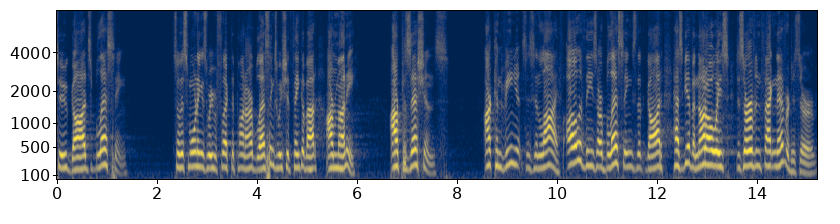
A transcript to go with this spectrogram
to God's blessing. So this morning, as we reflect upon our blessings, we should think about our money, our possessions, our conveniences in life. All of these are blessings that God has given, not always deserved, in fact, never deserved.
